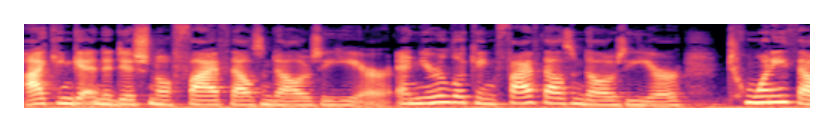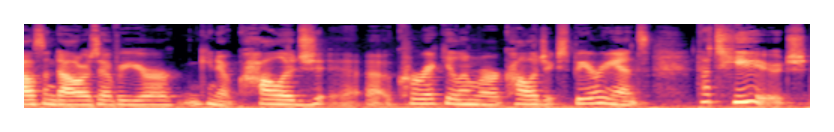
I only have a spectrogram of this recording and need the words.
I can get an additional $5,000 a year. And you're looking $5,000 a year, $20,000 over your you know, college uh, curriculum or college experience. That's huge,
